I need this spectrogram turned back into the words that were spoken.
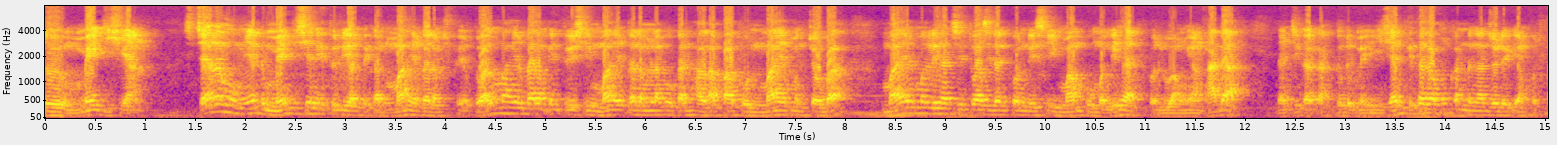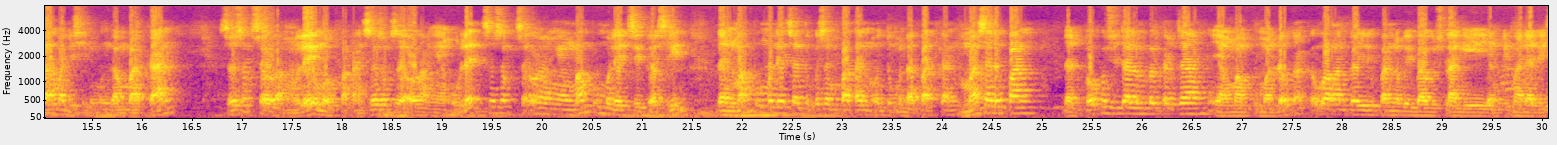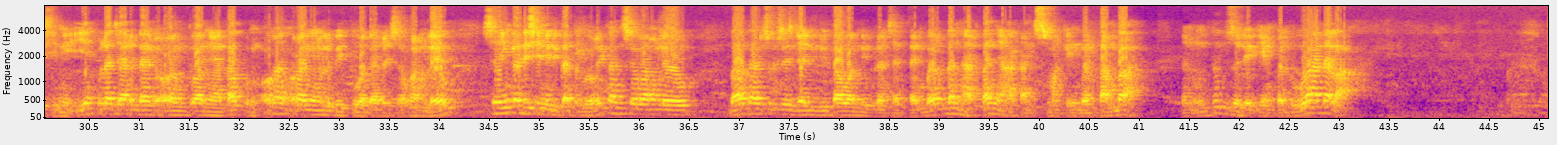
The Magician. Secara umumnya The Magician itu diartikan mahir dalam spiritual mahir dalam intuisi mahir dalam melakukan hal apa pun mahir mencoba mahir melihat situasi dan kondisi mampu melihat peluang yang ada dan jika kartu The Magician kita gabungkan dengan zodiak yang pertama di sini menggambarkan sosok seorang Leo merupakan sosok seorang yang ulet sosok seorang yang mampu melihat situasi dan mampu melihat satu kesempatan untuk mendapatkan masa depan dan fokus di dalam bekerja yang mampu mendongkrak keuangan kehidupan lebih bagus lagi yang di mana di sini ia belajar dari orang tuanya ataupun orang-orang yang lebih tua dari seorang Leo sehingga di sini dikategorikan seorang Leo bakal sukses jadi jutawan di bulan September dan hartanya akan semakin bertambah dan untuk zodiak yang kedua adalah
